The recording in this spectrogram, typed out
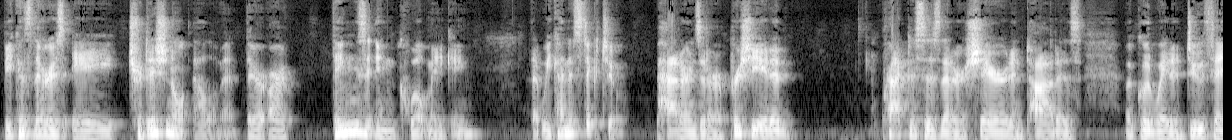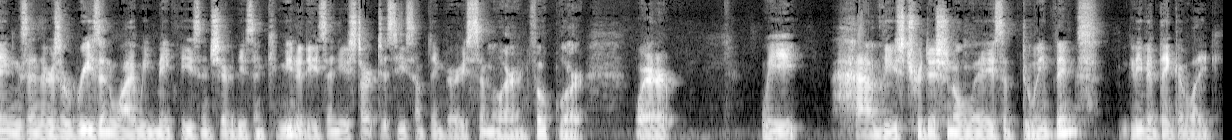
because there is a traditional element. There are things in quilt making that we kind of stick to, patterns that are appreciated, practices that are shared and taught as a good way to do things. And there's a reason why we make these and share these in communities. And you start to see something very similar in folklore, where we have these traditional ways of doing things. You can even think of like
